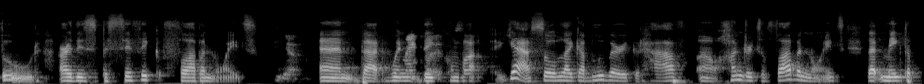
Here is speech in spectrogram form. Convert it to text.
food are these specific flavonoids. Yeah. And that when they combine, yeah, so like a blueberry could have uh, hundreds of flavonoids that make the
